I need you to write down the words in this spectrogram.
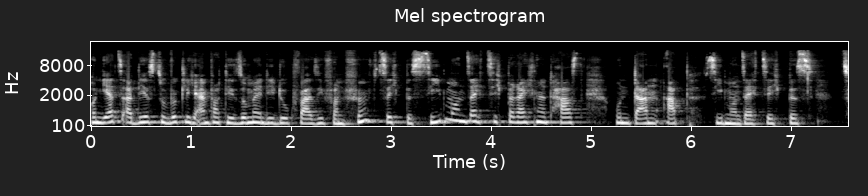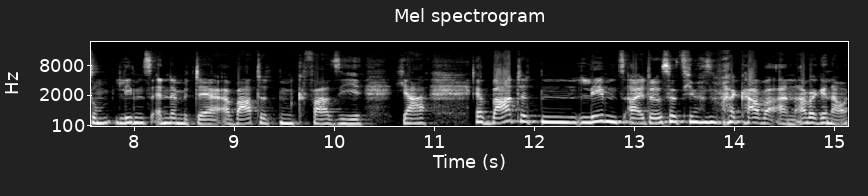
Und jetzt addierst du wirklich einfach die Summe, die du quasi von 50 bis 67 berechnet hast und dann ab 67 bis zum Lebensende mit der erwarteten quasi, ja, erwarteten Lebensalter. Das hört sich immer so makaber an. Aber genau,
